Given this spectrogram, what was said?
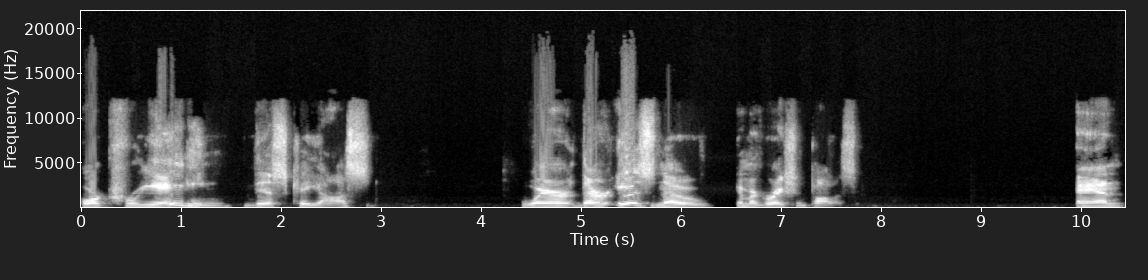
or creating this chaos where there is no immigration policy. And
